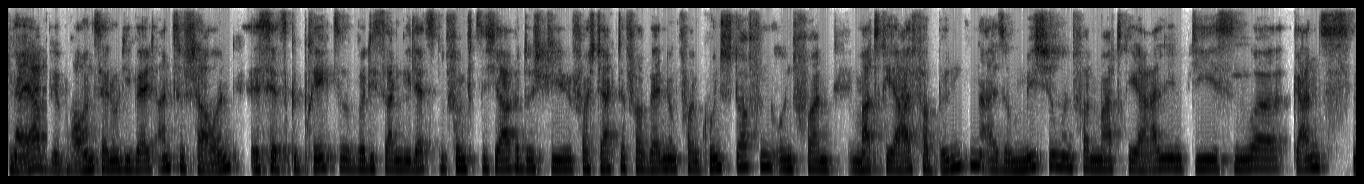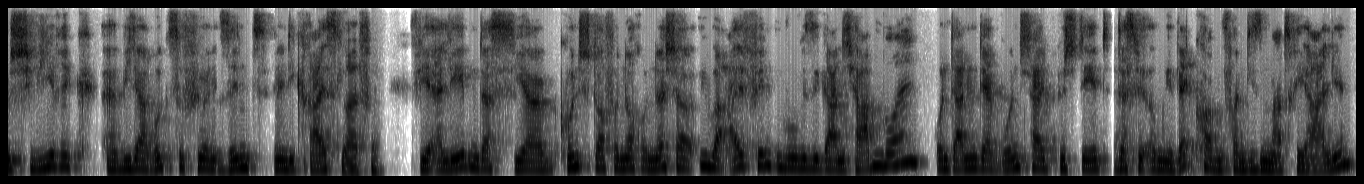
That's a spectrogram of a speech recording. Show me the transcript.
Naja, wir brauchen es ja nur die Welt anzuschauen. Ist jetzt geprägt, so würde ich sagen, die letzten 50 Jahre durch die verstärkte Verwendung von Kunststoffen und von Materialverbünden, also Mischungen von Materialien, die es nur ganz schwierig äh, wieder rückzuführen sind in die Kreisläufe. Wir erleben, dass wir Kunststoffe noch und nöcher überall finden, wo wir sie gar nicht haben wollen. Und dann der Wunsch halt besteht, dass wir irgendwie wegkommen von diesen Materialien,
